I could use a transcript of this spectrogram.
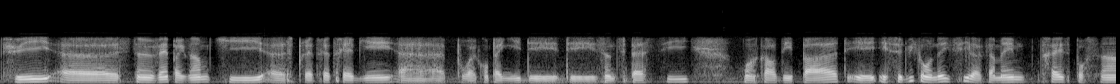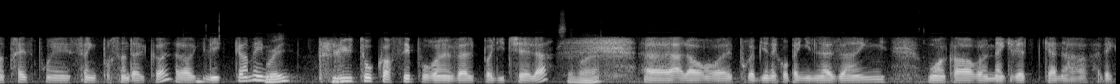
Puis, c'est un vin, par exemple, qui se prêterait très bien pour accompagner des, des antipasties ou encore des pâtes. Et, et celui qu'on a ici, là, quand même 13 13,5% d'alcool. Alors, il est quand même oui. plutôt corsé pour un Valpolicella. C'est vrai. Euh, alors, il pourrait bien accompagner une lasagne ou encore un magret de canard avec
